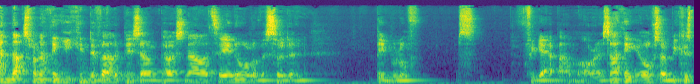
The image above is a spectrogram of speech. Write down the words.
and that's when I think he can develop his own personality, and all of a sudden, people will forget about Mahrez. I think also because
